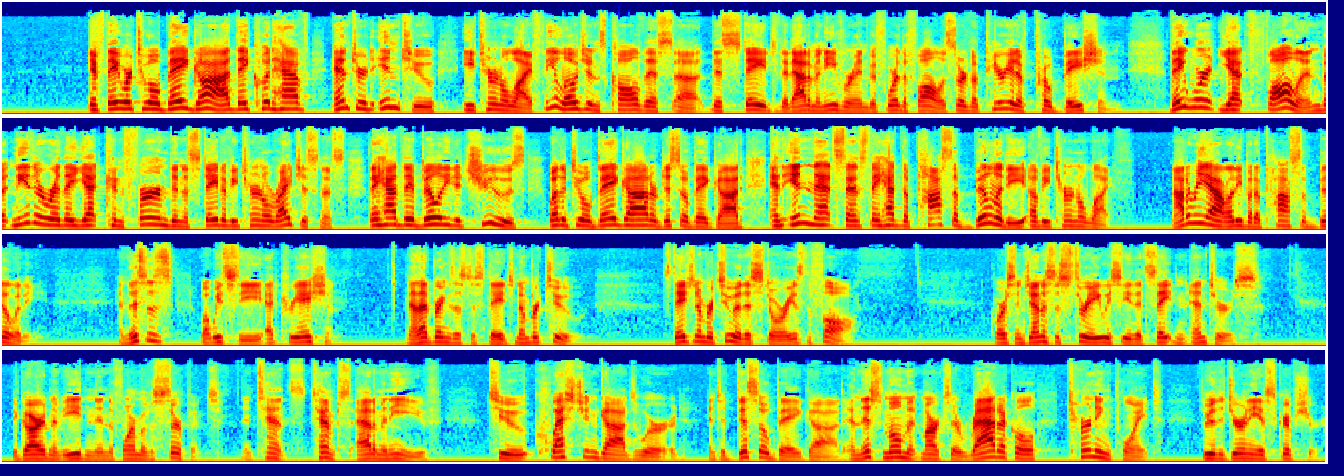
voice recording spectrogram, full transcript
If they were to obey God, they could have entered into eternal life. Theologians call this, uh, this stage that Adam and Eve were in before the fall as sort of a period of probation they weren't yet fallen, but neither were they yet confirmed in a state of eternal righteousness. They had the ability to choose whether to obey God or disobey God, and in that sense, they had the possibility of eternal life. Not a reality, but a possibility. And this is what we see at creation. Now, that brings us to stage number two. Stage number two of this story is the fall. Of course, in Genesis 3, we see that Satan enters the Garden of Eden in the form of a serpent and tempts, tempts Adam and Eve to question God's word and to disobey God. And this moment marks a radical turning point through the journey of Scripture.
